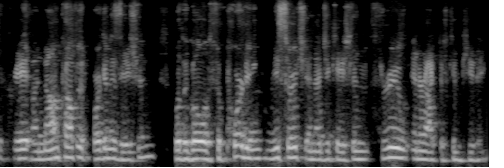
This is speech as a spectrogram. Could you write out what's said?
to create a nonprofit organization with the goal of supporting research and education through interactive computing.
